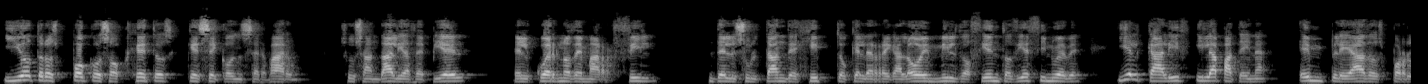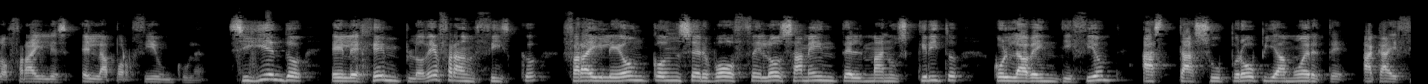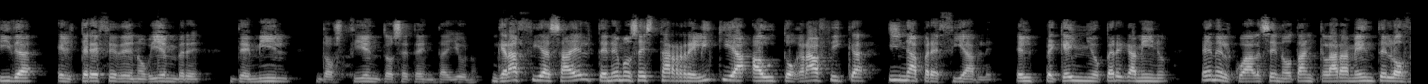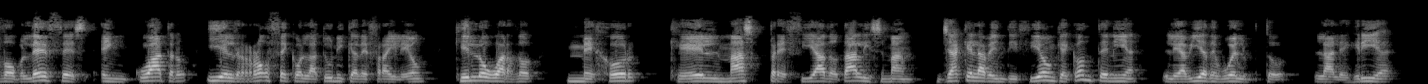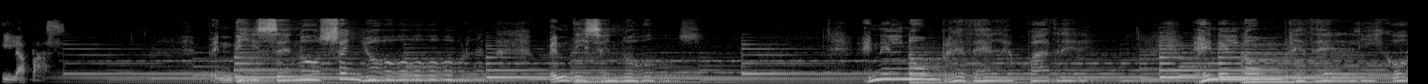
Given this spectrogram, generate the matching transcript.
y otros pocos objetos que se conservaron, sus sandalias de piel, el cuerno de marfil del sultán de Egipto que le regaló en 1219 y el cáliz y la patena empleados por los frailes en la porciúncula. Siguiendo el ejemplo de Francisco, Fray León conservó celosamente el manuscrito con la bendición hasta su propia muerte, acaecida el 13 de noviembre de 1271. Gracias a él tenemos esta reliquia autográfica inapreciable, el pequeño pergamino en el cual se notan claramente los dobleces en cuatro y el roce con la túnica de Fray León, quien lo guardó mejor que el más preciado talismán, ya que la bendición que contenía le había devuelto la alegría y la paz. Bendícenos, Señor, bendícenos. En el nombre del Padre, en el nombre del Hijo,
